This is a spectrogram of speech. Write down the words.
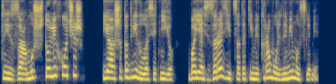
«Ты замуж, что ли, хочешь?» Я аж отодвинулась от нее, боясь заразиться такими крамольными мыслями.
